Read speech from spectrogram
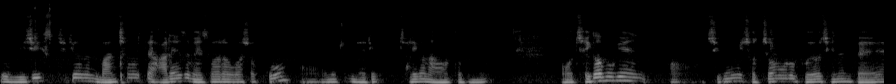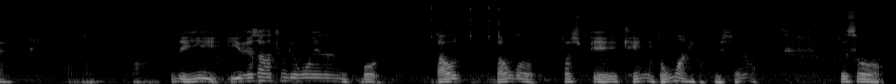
그리고 뮤직 스튜디오는 11,000원대 아래에서 매수하라고 하셨고 어, 오늘 좀 매리, 자리가 나왔거든요. 어, 제가 보기엔 어, 지금이 저점으로 보여지는데 어, 어, 근데 이, 이 회사 같은 경우에는 뭐 나오, 나온 거다시피 개인이 너무 많이 갖고 있어요. 그래서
